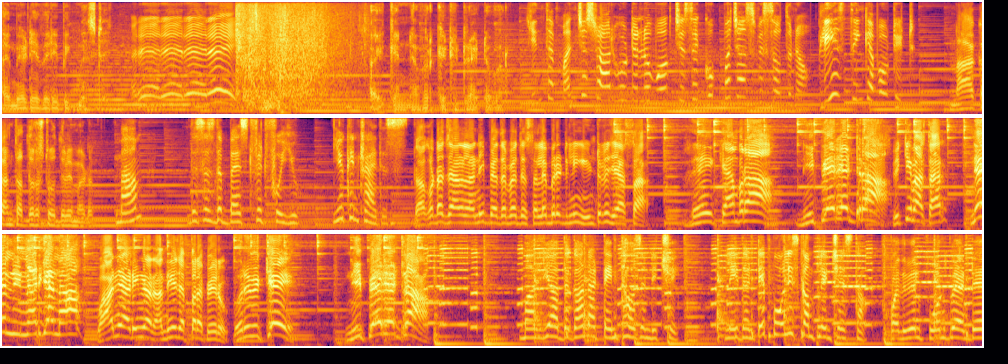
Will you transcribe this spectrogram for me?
I made a very big mistake రే రే రే రే I can never get it right ever ఇంత మంచి స్టార్ హోటల్లో వర్క్ చేసే గొప్ప ఛాన్స్ మిస్ అవుతున్నావు. ప్లీజ్ థింక్ అబౌట్ ఇట్ నాకంత అదృష్టం వద్దులే madam. Ma'am this is the best fit for you you can try this డొకటో ఛానల్ అని పెద్ద పెద్ద సెలబ్రిటీని ఇంటర్వ్యూ చేస్తా. రే కెమెరా నీ పేరేంట్రా? Vicky master. నేను నిన్ను అడిగానా? వాణి అడిగినారు అందుకే చెప్తారా పేరు. ఒరి విక్కీ నీ పేరేంట్రా? మర్యాదగా నా టెన్ థౌసండ్ ఇచ్చేయి. లేదంటే పోలీస్ కంప్లైంట్ చేస్తా. పదివేలు ఫోన్ పే అంటే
